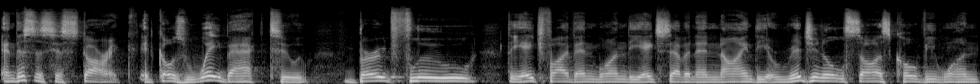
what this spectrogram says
and this is historic. It goes way back to bird flu, the H5N1, the H7N9, the original SARS-CoV-1.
